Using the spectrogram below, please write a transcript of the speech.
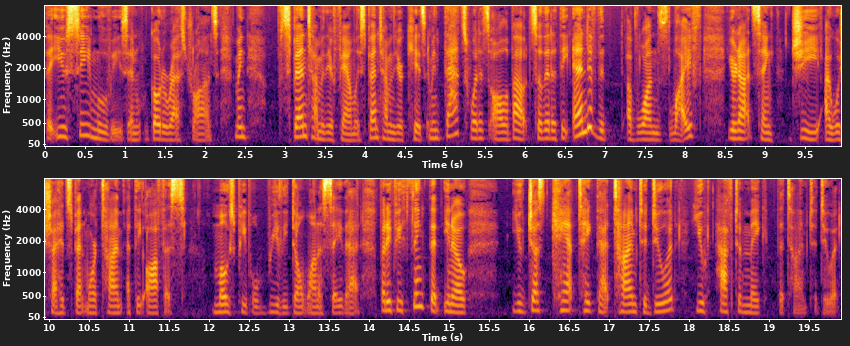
that you see movies and go to restaurants i mean spend time with your family spend time with your kids i mean that's what it's all about so that at the end of the of one's life you're not saying gee i wish i had spent more time at the office most people really don't want to say that but if you think that you know you just can't take that time to do it. You have to make the time to do it.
